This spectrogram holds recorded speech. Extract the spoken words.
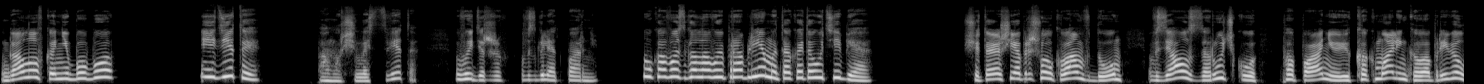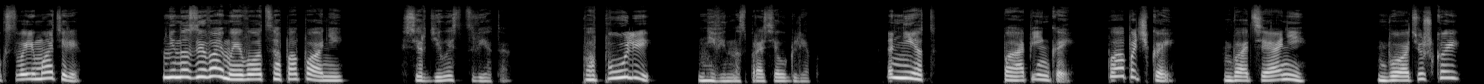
Головка не бобо?» «Иди ты!» — поморщилась Цвета, выдержав взгляд парня. «У кого с головой проблемы, так это у тебя». «Считаешь, я пришел к вам в дом, взял за ручку папаню и как маленького привел к своей матери?» «Не называй моего отца папаней», — сердилась Цвета. «Папулей?» — невинно спросил Глеб. «Нет, папенькой», Папочкой? Батяней? Батюшкой?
